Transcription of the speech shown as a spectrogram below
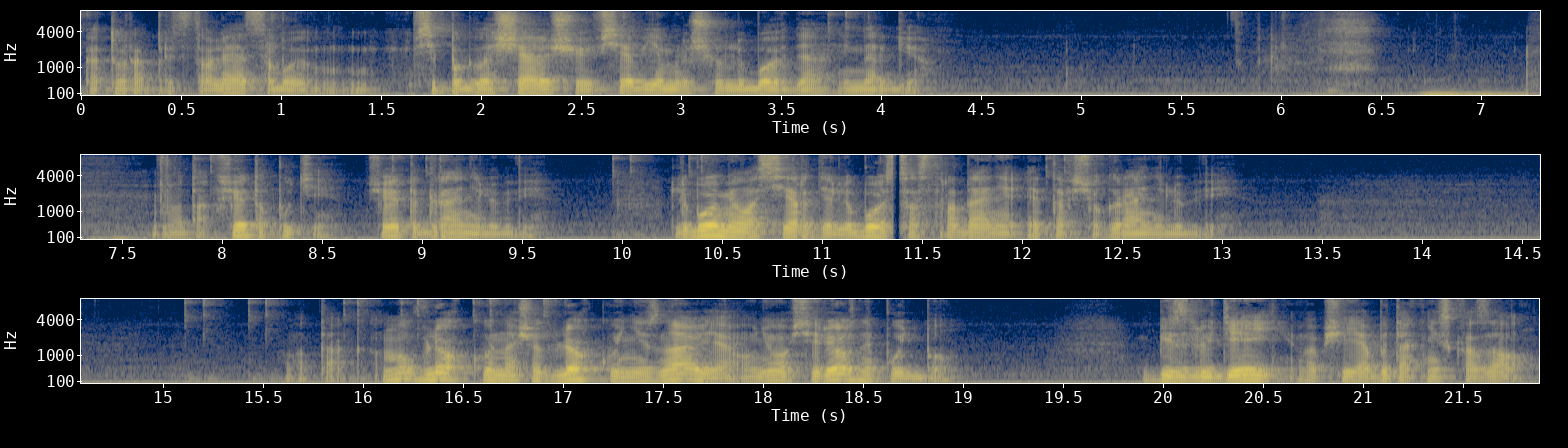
которая представляет собой всепоглощающую и всеобъемлющую любовь, да, энергию. Вот так, все это пути, все это грани любви. Любое милосердие, любое сострадание – это все грани любви. Вот так. Ну, в легкую, насчет в легкую не знаю я. У него серьезный путь был. Без людей вообще я бы так не сказал.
